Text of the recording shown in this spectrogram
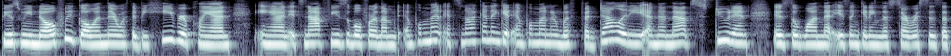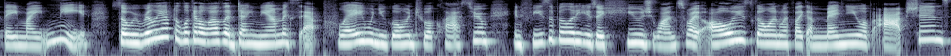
Because we know if we go in there with a behavior plan and it's not feasible for them to implement, it's not going to get implemented with fidelity, and then that student is the one that isn't getting the services that they might need. So we really have to look at a lot of the dynamics at play when you go into a classroom, and feasibility is a huge one. So I always go in with like a menu of options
